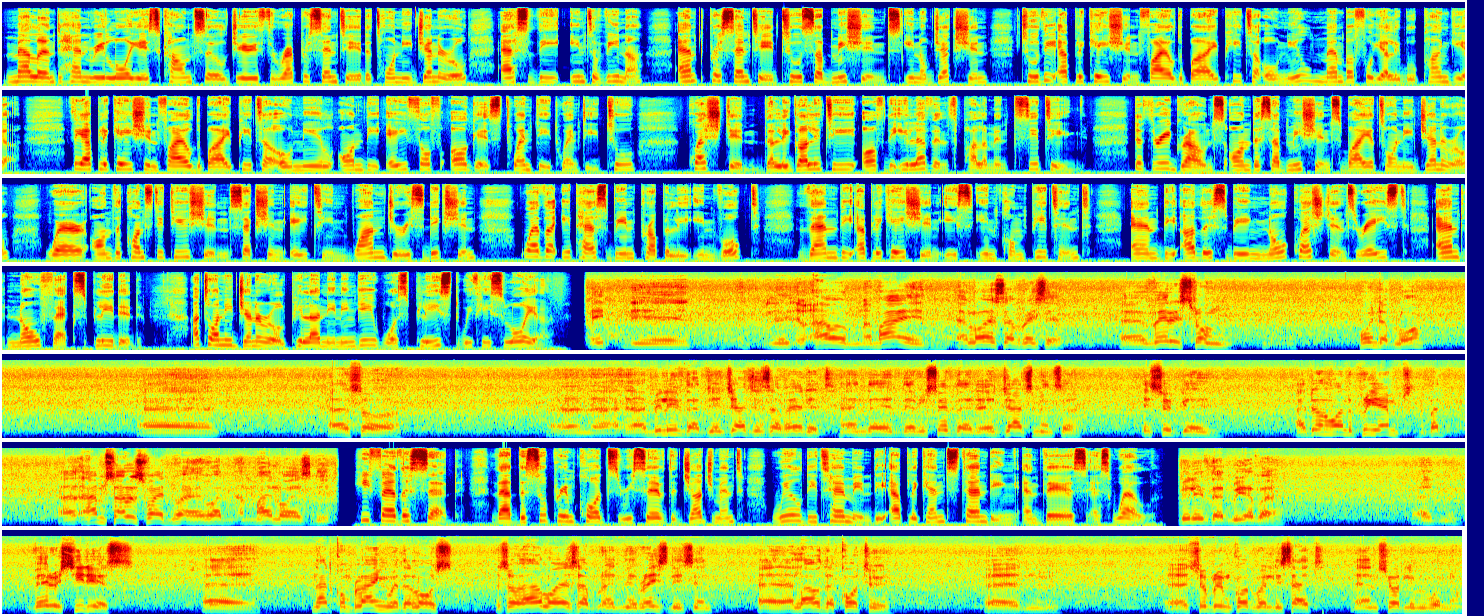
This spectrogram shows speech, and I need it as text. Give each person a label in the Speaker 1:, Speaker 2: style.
Speaker 1: Mel and Henry Lawyers Counsel Jurth represented Attorney General as the intervener and presented two submissions in objection to the application filed by Peter O'Neill, member for Ialibu Pangia. The application filed by Peter O'Neill on the 8th of August 2022 questioned the legality of the 11th Parliament sitting. The three grounds on the submissions by Attorney General were on the Constitution, Section 18.1 jurisdiction, whether it has been properly invoked, then the application is incompetent, and the others being no questions raised and no facts pleaded. Attorney General Pila Niningi was pleased with his lawyer.
Speaker 2: It, uh our, my lawyers have raised a, a very strong point of law. Uh, uh, so uh, I believe that the judges have heard it and they, they received the judgment. So it should. I don't want to preempt, but uh, I'm satisfied what my lawyers did.
Speaker 1: He further said that the Supreme Court's reserved judgment will determine the applicant's standing and theirs as well.
Speaker 2: I believe that we have a, a very serious uh, not complying with the laws. So our lawyers have raised this and uh, allow the court to, uh, uh Supreme Court will decide and shortly we will know.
